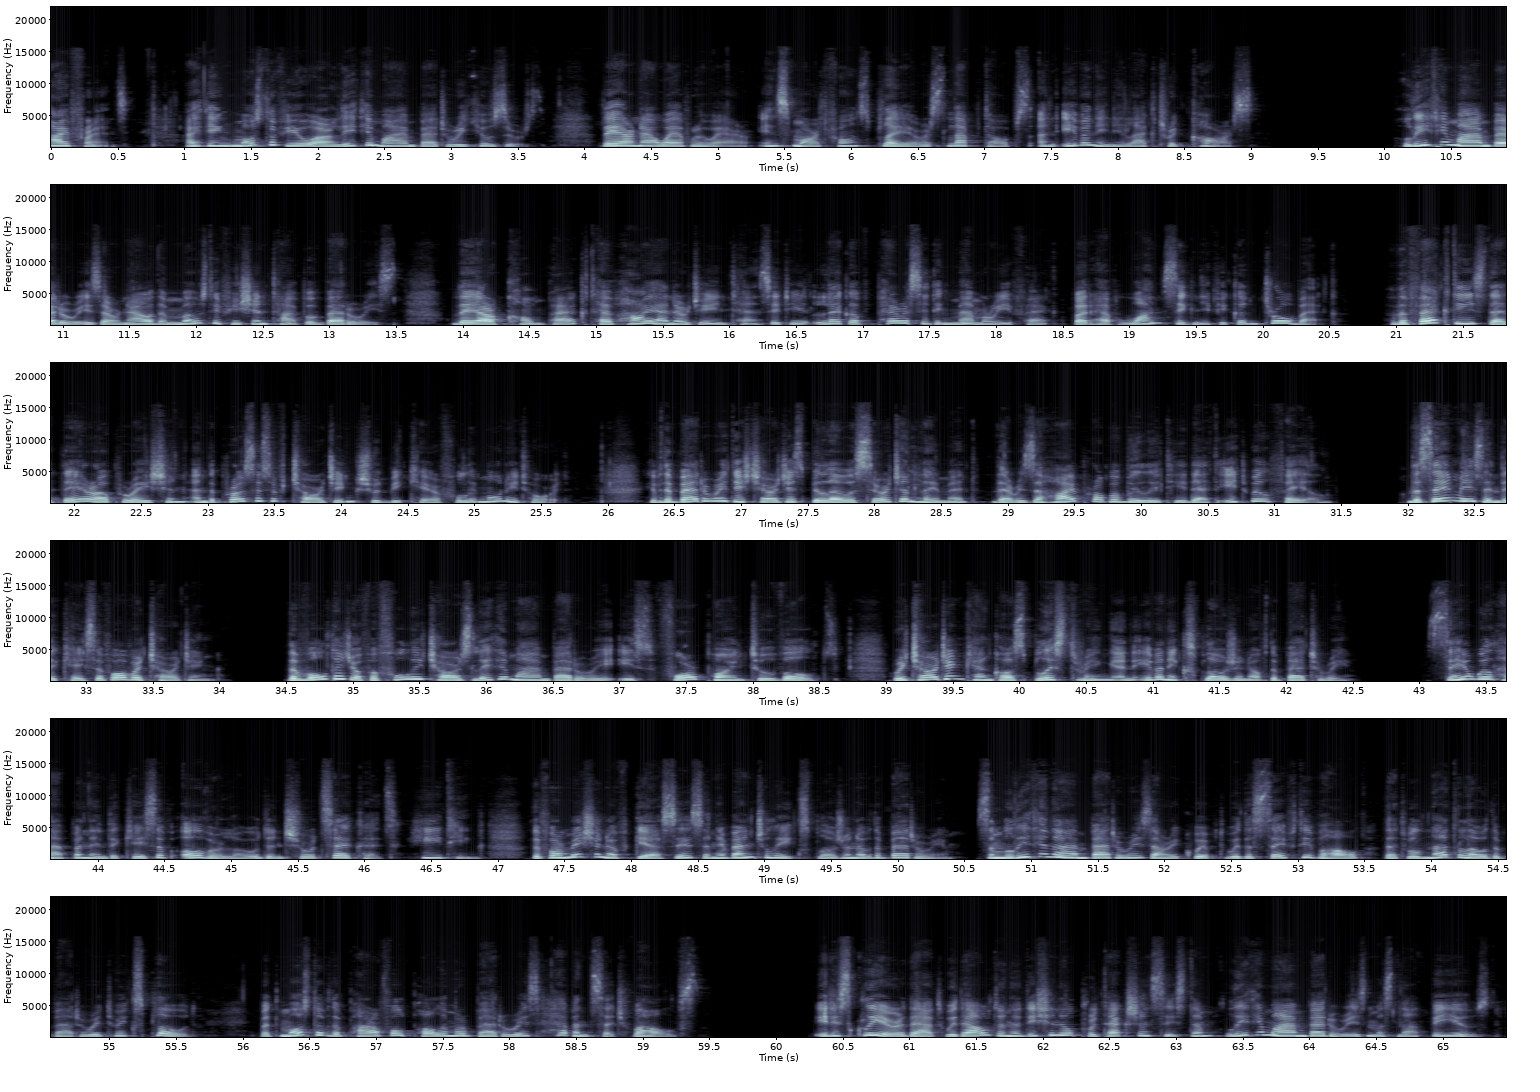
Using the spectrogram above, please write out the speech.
Hi friends! I think most of you are lithium-ion battery users. They are now everywhere, in smartphones, players, laptops, and even in electric cars. Lithium-ion batteries are now the most efficient type of batteries. They are compact, have high energy intensity, lack of parasitic memory effect, but have one significant drawback. The fact is that their operation and the process of charging should be carefully monitored. If the battery discharges below a certain limit, there is a high probability that it will fail. The same is in the case of overcharging. The voltage of a fully charged lithium-ion battery is 4.2 volts. Recharging can cause blistering and even explosion of the battery. Same will happen in the case of overload and short circuits, heating, the formation of gases, and eventually explosion of the battery. Some lithium-ion batteries are equipped with a safety valve that will not allow the battery to explode, but most of the powerful polymer batteries haven't such valves. It is clear that without an additional protection system, lithium-ion batteries must not be used.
